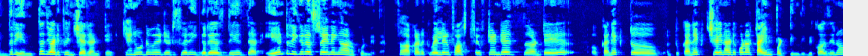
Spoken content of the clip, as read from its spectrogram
ఇద్దరు ఎంత జడిపించారంటే can you do it it's very rigorous these that ఏంటి రిగరస్ ట్రైనింగ్ అనుకునేది? సో అక్కడికి వెళ్ళి ఫస్ట్ ఫిఫ్టీన్ డేస్ అంటే కనెక్ట్ టు కనెక్ట్ చేయడానికి కూడా టైం పట్టింది. Because you know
